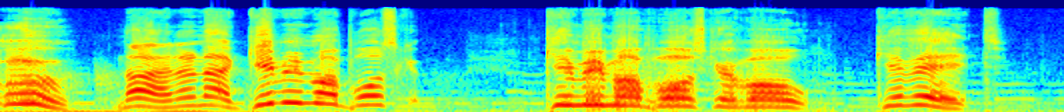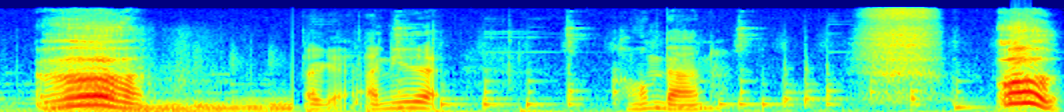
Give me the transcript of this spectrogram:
Ugh! No, no, nah, give me my basket. Give me my basketball. Give it. Ugh! Okay, I need to calm down. Oh!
